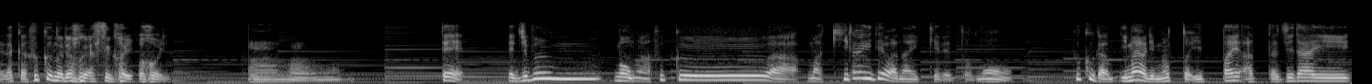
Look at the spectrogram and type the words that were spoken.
い。だから服の量がすごい多い。うんで自分もまあ服はまあ嫌いではないけれども服が今よりもっといっぱいあった時代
